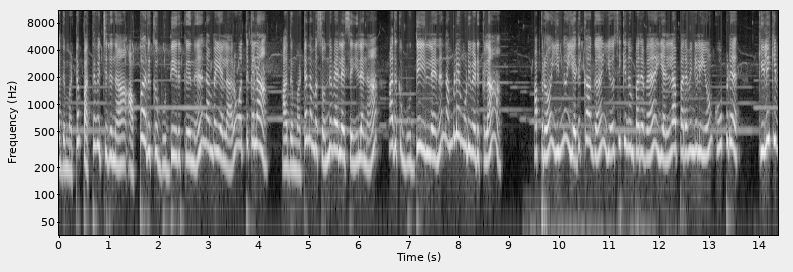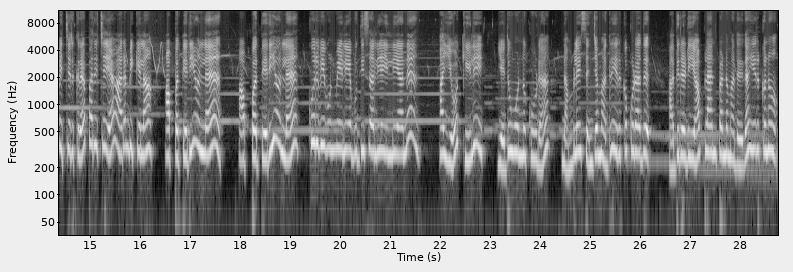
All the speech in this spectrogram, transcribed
அது மட்டும் பத்த வச்சதுன்னா அப்ப அதுக்கு புத்தி இருக்குன்னு நம்ம எல்லாரும் ஒத்துக்கலாம். அது மட்டும் நம்ம சொன்ன வேலையை செய்யலனா அதுக்கு புத்தி இல்லைன்னு நம்மளே முடிவெடுக்கலாம். அப்புறம் இன்னும் எதுக்காக யோசிக்கணும் பறவை? எல்லா பறவைங்களையும் கூப்பிடு. கிளிக்கு வச்சிருக்கிற பரீட்சைய ஆரம்பிக்கலாம். அப்ப தெரியும்ல? அப்ப தெரியும்ல? குருவி உண்மையிலேயே புத்திசாலியா இல்லையான்னு? ஐயோ கிளி எது ஒண்ணு கூட நம்மளே செஞ்ச மாதிரி இருக்கக்கூடாது. அதிரடியா பிளான் பண்ண மாதிரி தான் இருக்கணும்.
